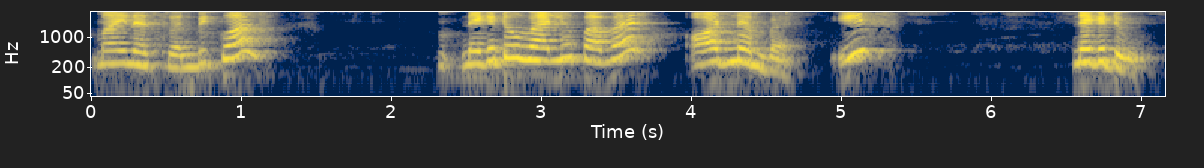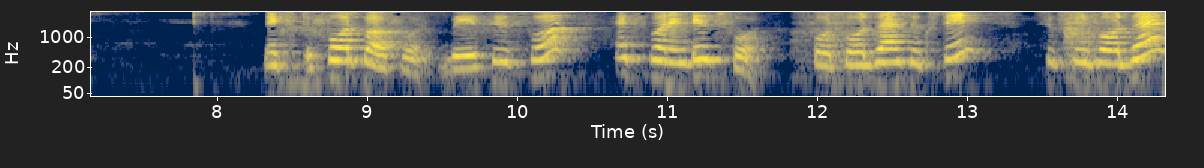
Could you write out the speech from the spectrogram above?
Minus 1 because negative value power odd number is negative. Next 4 power 4. Base is 4. Exponent is 4. 4 4s are 16. 16 4s are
